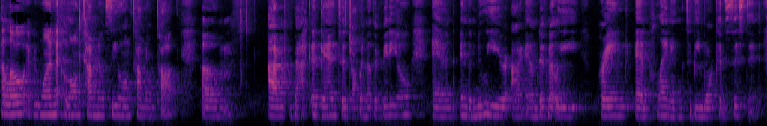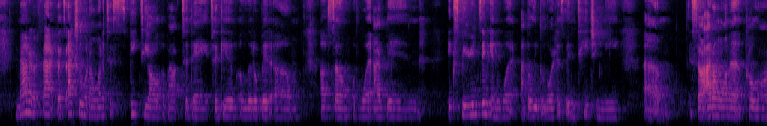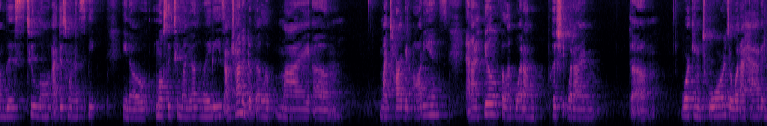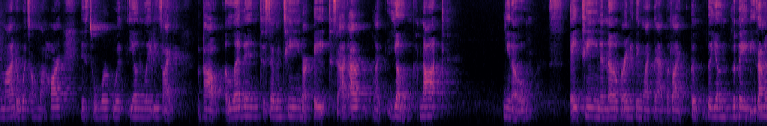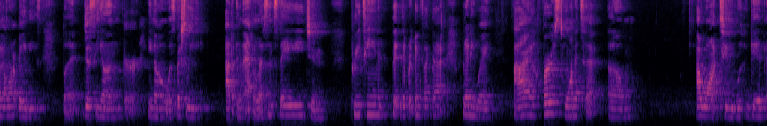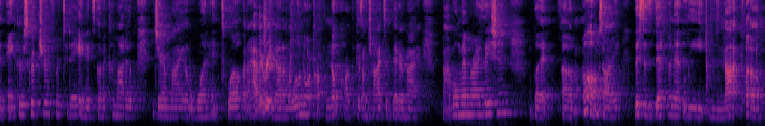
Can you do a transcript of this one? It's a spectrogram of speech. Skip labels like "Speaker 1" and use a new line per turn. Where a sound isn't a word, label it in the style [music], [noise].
Hello, everyone. Long time no see, long time no talk. Um, I'm back again to drop another video, and in the new year, I am definitely praying and planning to be more consistent. Matter of fact, that's actually what I wanted to speak to y'all about today to give a little bit um, of some of what I've been experiencing and what I believe the Lord has been teaching me. Um, so I don't want to prolong this too long. I just want to speak, you know, mostly to my young ladies. I'm trying to develop my um, my target audience, and I feel for like what I'm pushing, what I'm um, working towards, or what I have in mind, or what's on my heart is to work with young ladies like about 11 to 17 or 8 to I, I like young, not you know 18 and up or anything like that, but like the, the young, the babies. I know y'all aren't babies, but just younger, you know, especially at, the adolescent stage and preteen and th different things like that. But anyway, I first wanted to, um, I want to give an anchor scripture for today, and it's going to come out of Jeremiah 1 and 12. And I have it written out on my little note card, note card because I'm trying to better my Bible memorization. But, um, oh, I'm sorry. This is definitely not, uh-oh.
